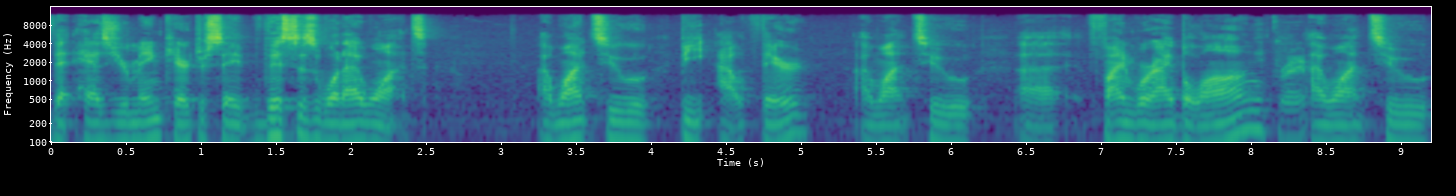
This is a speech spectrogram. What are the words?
that has your main character say, "This is what I want. I want to be out there. I want to uh, find where I belong. Right. I want to,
